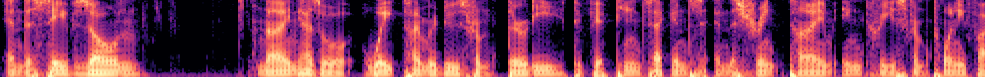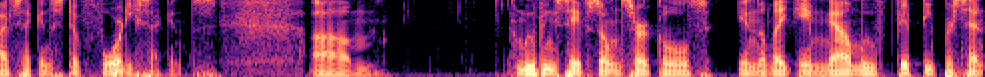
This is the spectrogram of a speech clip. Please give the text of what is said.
And the Safe Zone 9 has a wait time reduced from 30 to 15 seconds. And the shrink time increased from 25 seconds to 40 seconds. Um, moving safe zone circles in the late game now move 50%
